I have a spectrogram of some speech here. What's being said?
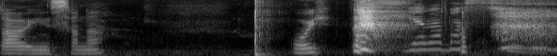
Dağ insana. Oy. Yaramaz seni.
